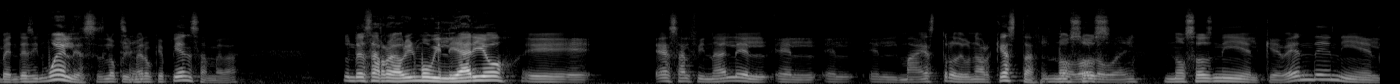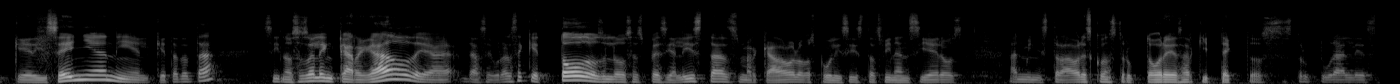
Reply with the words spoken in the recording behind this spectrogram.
vendes inmuebles, es lo primero que piensan, ¿verdad? Un desarrollador inmobiliario eh, es al final el, maestro de una orquesta. no sos, no sos ni el que vende, ni el que diseña, ni el que ta, ta, ta, sino sos el encargado de, asegurarse que todos los especialistas, mercadólogos, publicistas, financieros, administradores, constructores, arquitectos estructurales,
